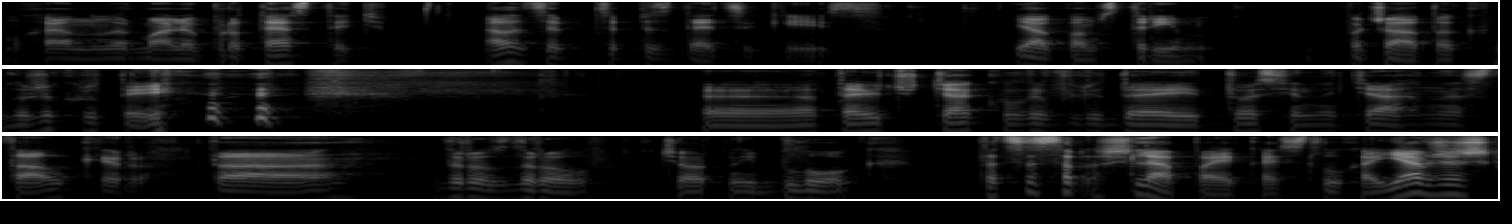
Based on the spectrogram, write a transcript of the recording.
Ну, хай воно нормально протестить. Але це, це пиздець якийсь. Як вам стрім? Початок. Дуже крутий. Е, Та відчуття, коли в людей досі не тягне сталкер. Та здоров, здоров, чорний блок. Та це шляпа якась, слухай. Я вже ж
